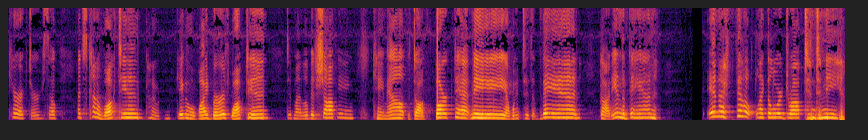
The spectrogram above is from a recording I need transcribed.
character. So I just kind of walked in, kind of gave him a wide berth, walked in, did my little bit of shopping, came out. The dog barked at me. I went to the van, got in the van, and I felt like the Lord dropped into me,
